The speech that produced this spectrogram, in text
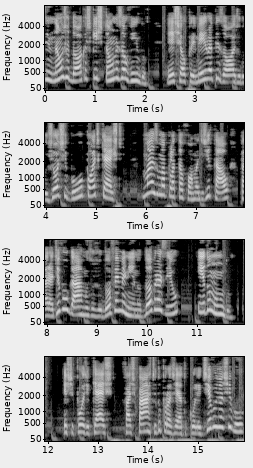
e não judocas que estão nos ouvindo. Este é o primeiro episódio do Joshibu Podcast, mais uma plataforma digital para divulgarmos o judô feminino do Brasil e do mundo. Este podcast faz parte do projeto Coletivo Joshibu,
